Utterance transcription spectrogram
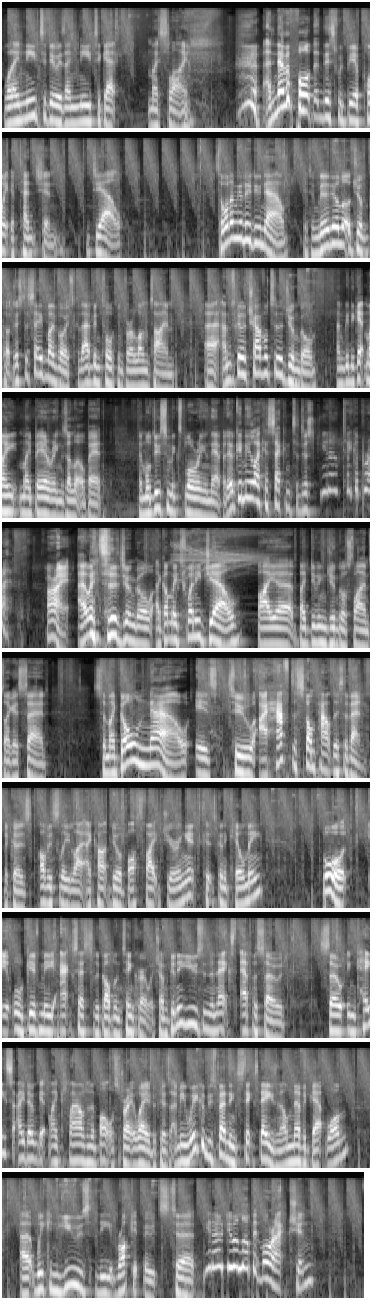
what I need to do is I need to get my slime. I never thought that this would be a point of tension. Gel. So what I'm going to do now is I'm going to do a little jump cut just to save my voice because I've been talking for a long time. Uh, I'm just going to travel to the jungle. I'm going to get my, my bearings a little bit. And we'll do some exploring in there. But it'll give me like a second to just, you know, take a breath. Alright, I went to the jungle. I got my 20 gel by uh, by doing jungle slimes, like I said. So my goal now is to... I have to stomp out this event because obviously, like, I can't do a boss fight during it because it's going to kill me but it will give me access to the Goblin Tinkerer, which I'm going to use in the next episode. So in case I don't get my cloud in a bottle straight away, because, I mean, we could be spending six days and I'll never get one, uh, we can use the rocket boots to, you know, do a little bit more action.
